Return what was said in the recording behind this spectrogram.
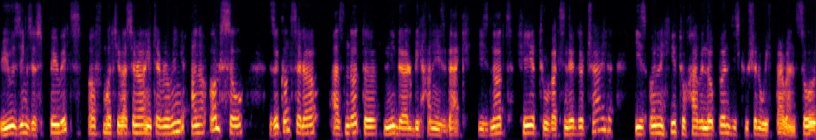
using the spirit of motivational interviewing and also the counselor has not a needle behind his back. He's not here to vaccinate the child. He's only here to have an open discussion with parents. So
